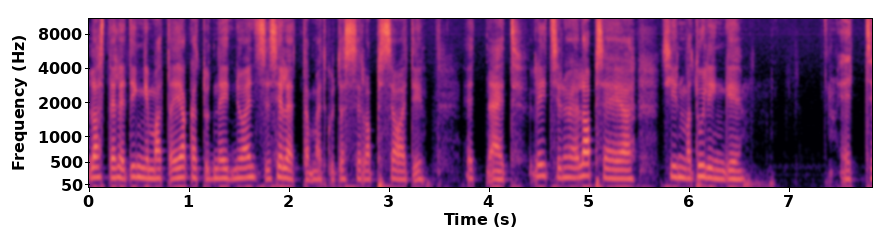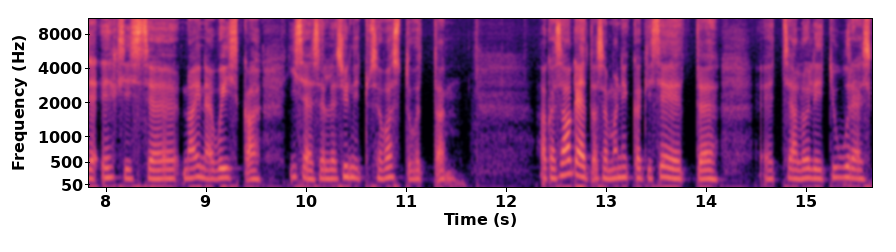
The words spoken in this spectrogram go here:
lastele tingimata ei hakatud neid nüansse seletama, et kuidas see laps saadi. et näed, leidsin ühe lapse ja siin ma tulingi. et ehk siis eh, naine võis ka ise selle sünnituse vastu võtta aga sagedasem on ikkagi see, et, et seal olid juures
